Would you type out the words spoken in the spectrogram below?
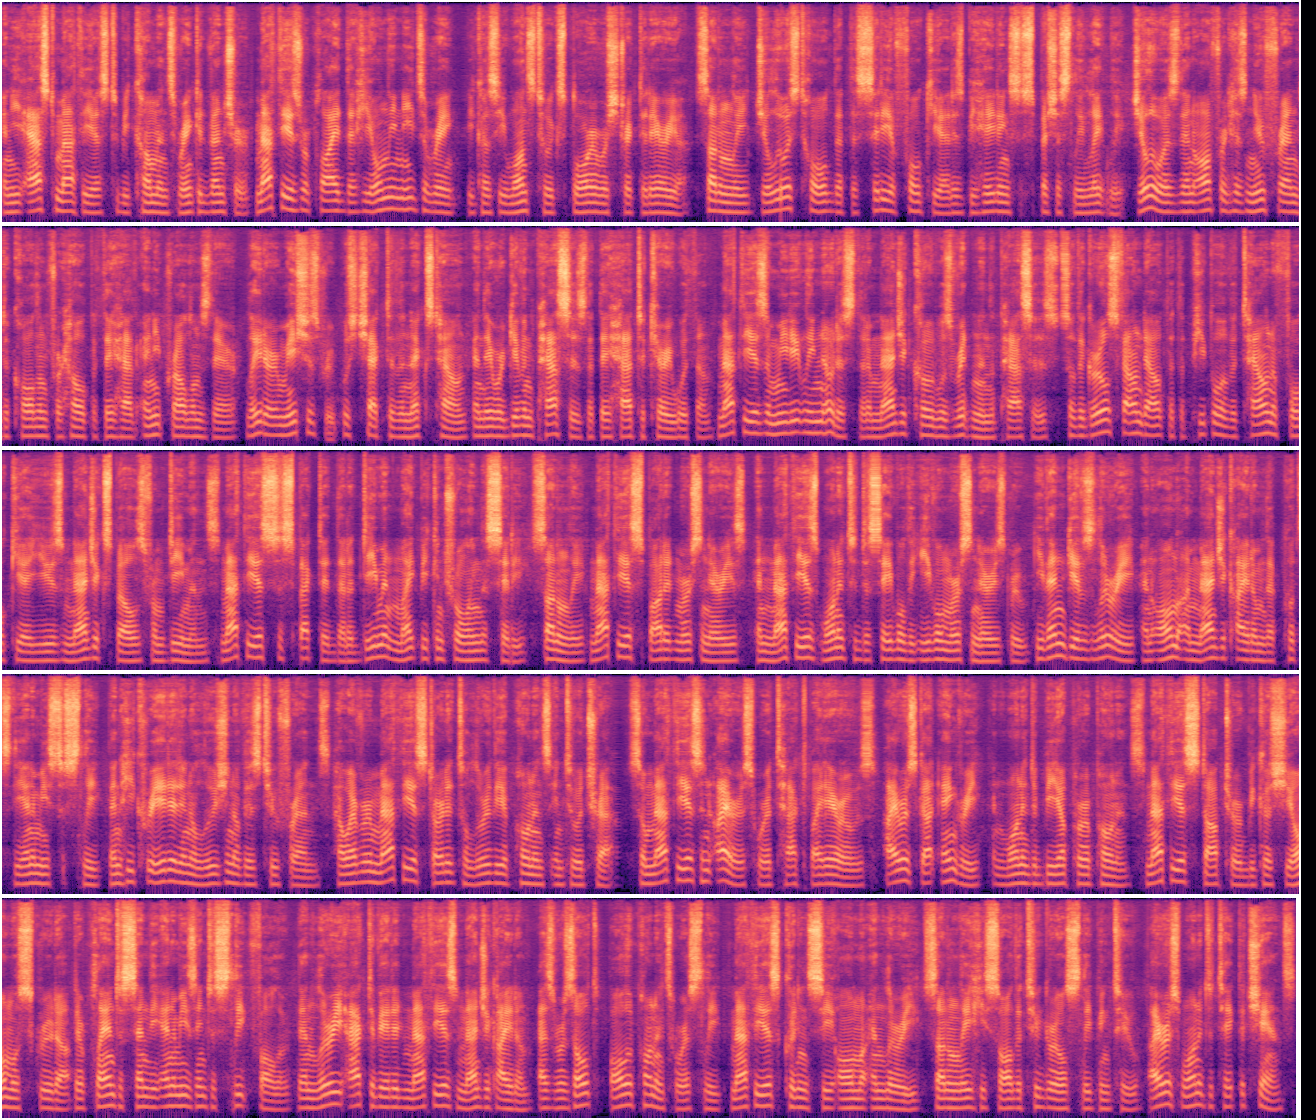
and he asked Matthias to become his rank adventurer. Matthias replied that he only needs a rank because he wants to explore a restricted area. Suddenly, Jaluas told that the city of Folkiad is behaving suspiciously lately. Jaluas then offered his new friend to call them for help if they have any problems there. Later, Misha's route was checked to the next town, and they were given passes that they had to carry with them. Matthias immediately noticed that a magic code was written in the passes, so the girls found out that the people of the town of Folkia use magic spells from demons. Matthias suspected that a demon might be controlling the city. Suddenly, Matthias spotted mercenaries, and Matthias wanted to disable the evil mercenaries group. He then gives Luri an all-night magic item that puts the enemies to sleep. Then he created an illusion of his two friends. However, Matthias started to lure the opponents into a trap. So Matthias and Iris were attacked by arrows. Iris got angry and wanted to beat up her opponents. Matthias stopped her because she almost screwed up. Their plan to send the enemies into sleep followed. Then Luri activated Matthias' magic item. As a result, all opponents were asleep. Matthias couldn't see Alma and Luri. Suddenly, he saw the two girls sleeping too. Iris wanted to take the chance,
